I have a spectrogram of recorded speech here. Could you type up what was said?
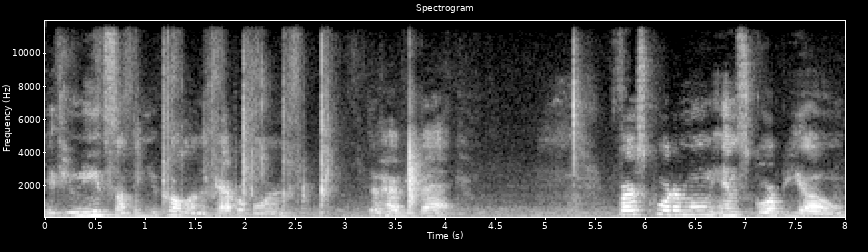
If you need something, you call on a Capricorn. They'll have you back. First quarter moon in Scorpio.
